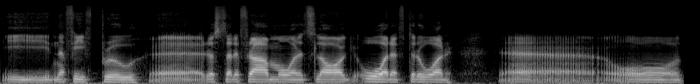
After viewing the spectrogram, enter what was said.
i när FIF Pro eh, röstade fram årets lag år efter år. Eh, och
